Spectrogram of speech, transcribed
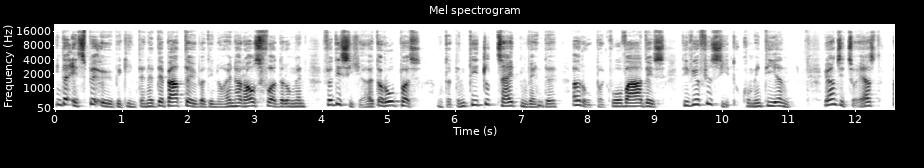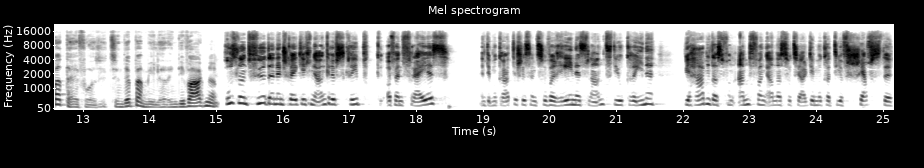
In der SPÖ beginnt eine Debatte über die neuen Herausforderungen für die Sicherheit Europas unter dem Titel Zeitenwende Europa Quo Vadis, die wir für Sie dokumentieren. Hören Sie zuerst Parteivorsitzende Pamela Rendi-Wagner. Russland führt einen schrecklichen Angriffskrieg auf ein freies, ein demokratisches, ein souveränes Land, die Ukraine. Wir haben das von Anfang an als Sozialdemokratie aufs Schärfste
